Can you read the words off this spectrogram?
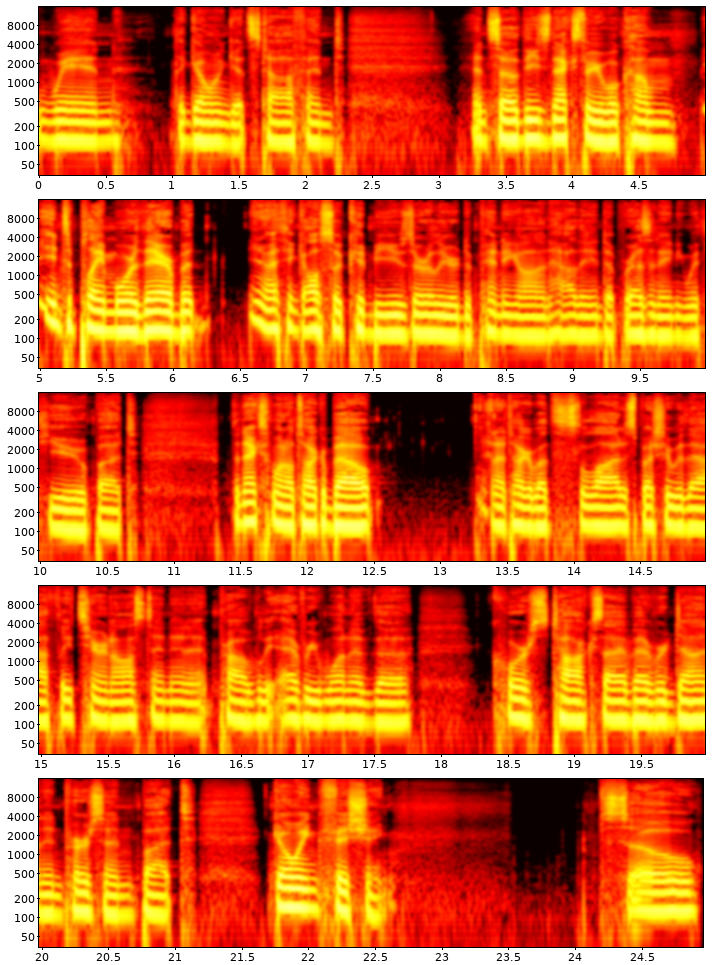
when the going gets tough, and and so these next three will come into play more there, but you know I think also could be used earlier depending on how they end up resonating with you. But the next one I'll talk about and I talk about this a lot, especially with athletes here in Austin and at probably every one of the course talks I've ever done in person, but going fishing. So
